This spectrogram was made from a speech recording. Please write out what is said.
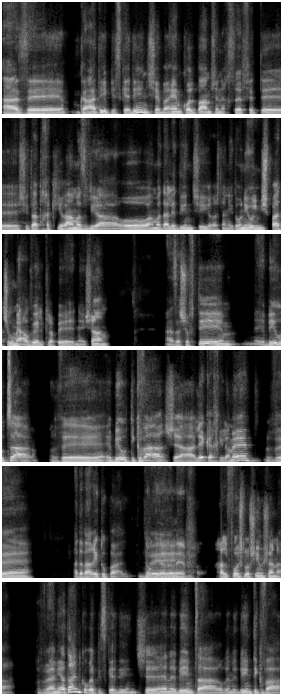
אז uh, קראתי פסקי דין שבהם כל פעם שנחשפת uh, שיטת חקירה מזוויעה, או העמדה לדין שהיא רשלנית, או ניהול משפט שהוא מעוול כלפי נאשם, אז השופטים הביעו צער והביעו תקווה שהלקח יילמד והדבר יטופל. נוגע ללב. חלפו 30 שנה, ואני עדיין קורא פסקי דין שהם מביעים צער ומביעים תקווה.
